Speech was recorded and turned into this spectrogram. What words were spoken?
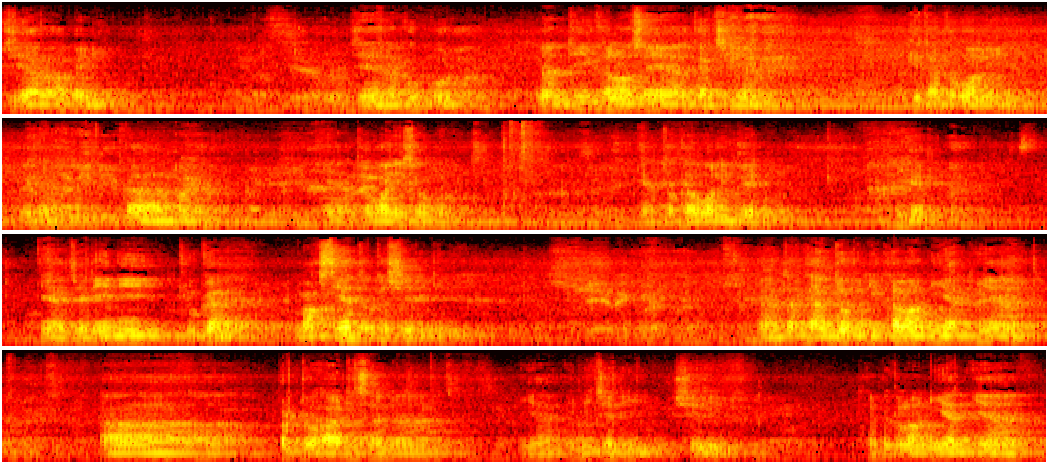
ziarah apa ini? Ziarah kubur. Nanti kalau saya gajian kita ke wali. Ke mana? Ya ke wali songo. Ya atau ke wali ben. Ya ya jadi ini juga maksiat atau syirik ini? Nah, tergantung ini kalau niatnya uh, berdoa di sana, ya ini jadi syirik. Tapi kalau niatnya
